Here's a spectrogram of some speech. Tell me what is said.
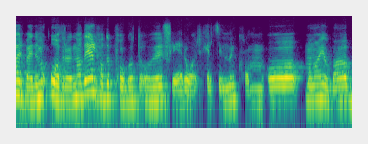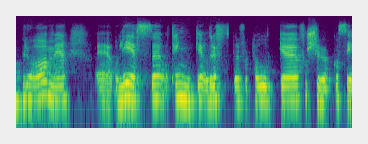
arbeidet med overordna del hadde pågått over flere år, helt siden den kom. Og man har jobba bra med uh, å lese og tenke og drøfte, fortolke, forsøke å se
